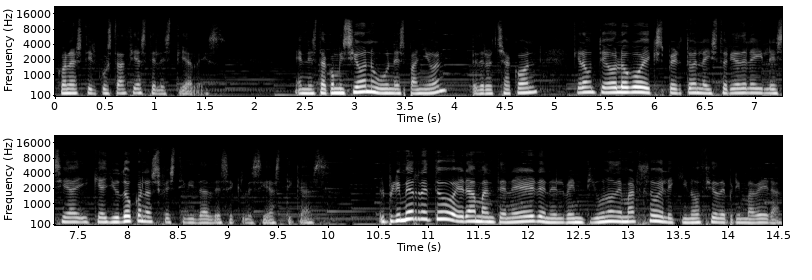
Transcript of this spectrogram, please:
con las circunstancias celestiales. En esta comisión hubo un español, Pedro Chacón, que era un teólogo experto en la historia de la Iglesia y que ayudó con las festividades eclesiásticas. El primer reto era mantener en el 21 de marzo el equinoccio de primavera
